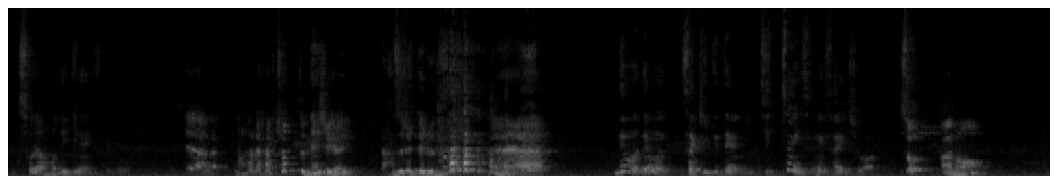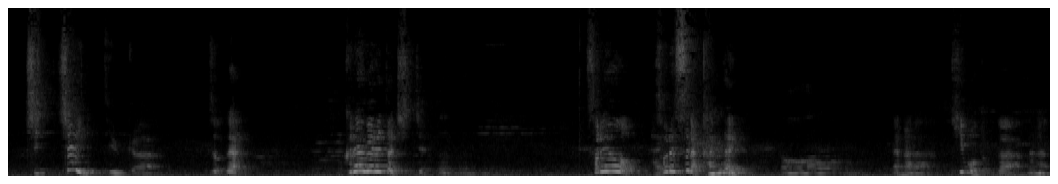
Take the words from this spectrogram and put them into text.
僕それはあんまできないんですけど。いやだ,、まあ、だからちょっとネジが外れてるんだよね。でもでもさっき言ってたようにちっちゃいんですよね最初は。そうあのちっちゃいっていうかそうだから比べるとちっちゃい。うんうんそれを、はい。それすら考えてない。あだから規模とかなんか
